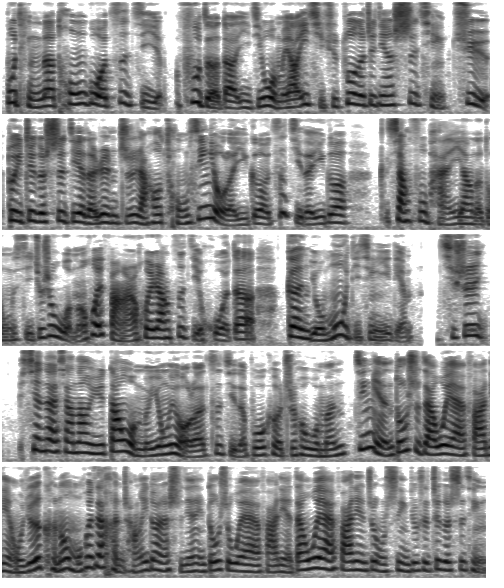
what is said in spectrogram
不停的通过自己负责的以及我们要一起去做的这件事情，去对这个世界的认知，然后重新有了一个自己的一个像复盘一样的东西，就是我们会反而会让自己活得更有目的性一点。其实现在相当于，当我们拥有了自己的播客之后，我们今年都是在为爱发电。我觉得可能我们会在很长一段的时间里都是为爱发电，但为爱发电这种事情，就是这个事情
